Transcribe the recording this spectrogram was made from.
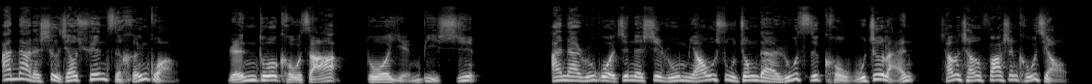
安娜的社交圈子很广，人多口杂，多言必失。安娜如果真的是如描述中的如此口无遮拦，常常发生口角，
